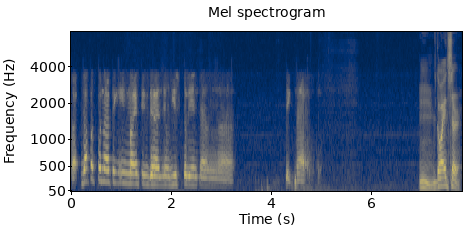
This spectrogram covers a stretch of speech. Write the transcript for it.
ah, dapat po nating maintindihan yung history ng ah, signal. Mm, go ahead, sir.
